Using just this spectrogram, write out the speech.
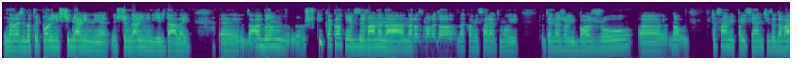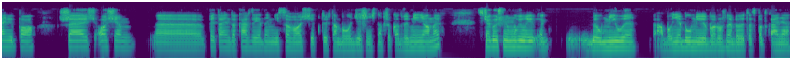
i na razie do tej pory nie ścigali mnie, nie ściągali mnie gdzieś dalej, e, ale byłem już kilkakrotnie wzywany na, na rozmowę do, na komisariat mój tutaj na Żoliborzu. E, no, czasami policjanci zadawali mi po 6, 8 e, pytań do każdej jednej miejscowości, których tam było 10 na przykład wymienionych, z czego już mi mówił, jak był miły, albo nie był miły, bo różne były te spotkania,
